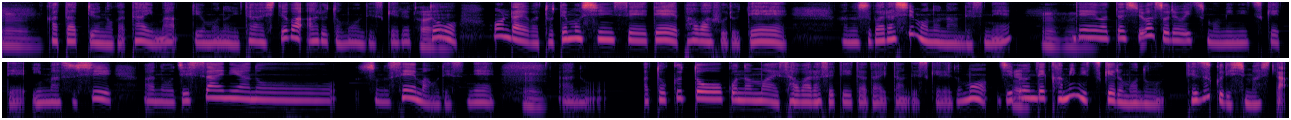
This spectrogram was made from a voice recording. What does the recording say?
うん。方っていうのが大麻っていうものに対してはあると思うんですけれど、はいはい。本来はとても神聖でパワフルであの素晴らしいものなんですね。うんうん、で私はそれをいつも身につけていますしあの実際にあのその聖魔をですねうん、あのあ特等をこの前触らせていただいたんですけれども自分で髪につけるものを手作りしました。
